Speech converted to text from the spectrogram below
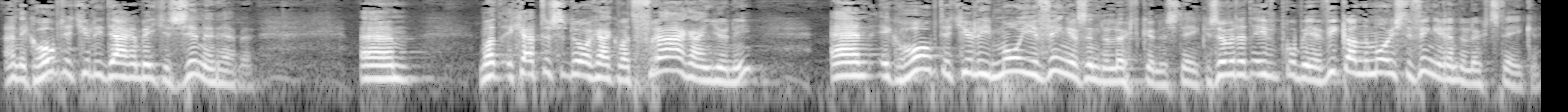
En ik hoop dat jullie daar een beetje zin in hebben. Um, want ik ga tussendoor ga ik wat vragen aan jullie. En ik hoop dat jullie mooie vingers in de lucht kunnen steken. Zullen we dat even proberen? Wie kan de mooiste vinger in de lucht steken?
